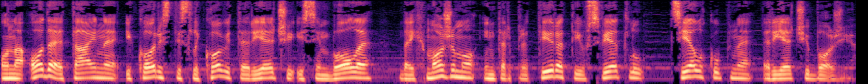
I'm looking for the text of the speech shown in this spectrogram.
Ona odaje tajne i koristi slikovite riječi i simbole da ih možemo interpretirati u svjetlu cjelokupne riječi Božje.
